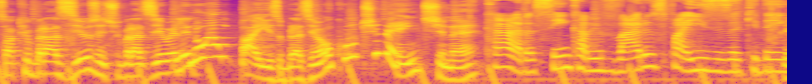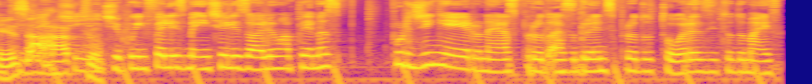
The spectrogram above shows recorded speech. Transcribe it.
Só que o Brasil, gente, o Brasil ele não é um país, o Brasil é um continente, né? Cara, sim, cabe vários países aqui dentro, Exato. gente. E, tipo, infelizmente eles olham apenas por dinheiro, né? As, as grandes produtoras e tudo mais.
